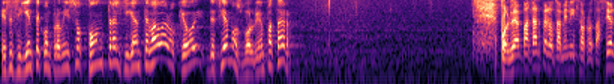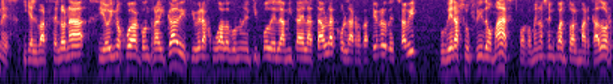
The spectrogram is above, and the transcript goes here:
ese siguiente compromiso contra el gigante bávaro, que hoy, decíamos, volvió a empatar. Volvió a empatar, pero también hizo rotaciones. Y el Barcelona, si hoy no juega contra el Cádiz y hubiera jugado con un equipo de la mitad de la tabla, con las rotaciones de Xavi, hubiera sufrido más, por lo menos en cuanto al marcador.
